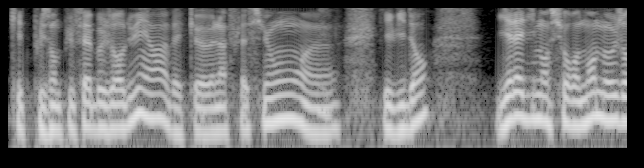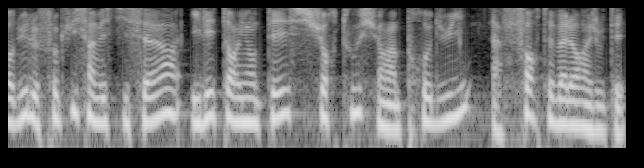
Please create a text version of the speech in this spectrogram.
qui est de plus en plus faible aujourd'hui, hein, avec euh, l'inflation, euh, évident. Il y a la dimension rendement, mais aujourd'hui, le focus investisseur, il est orienté surtout sur un produit à forte valeur ajoutée.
